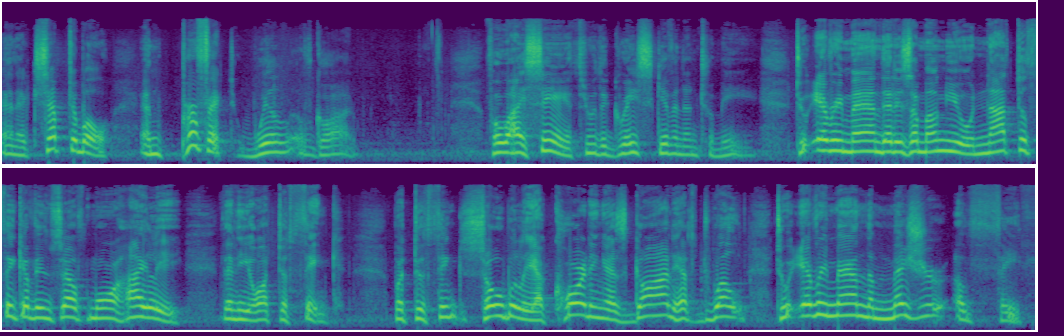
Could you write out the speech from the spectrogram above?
and acceptable and perfect will of God. For I say, through the grace given unto me, to every man that is among you, not to think of himself more highly than he ought to think, but to think soberly, according as God hath dwelt to every man the measure of faith.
